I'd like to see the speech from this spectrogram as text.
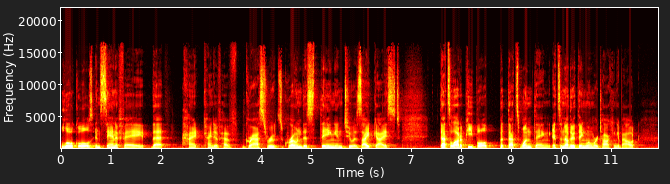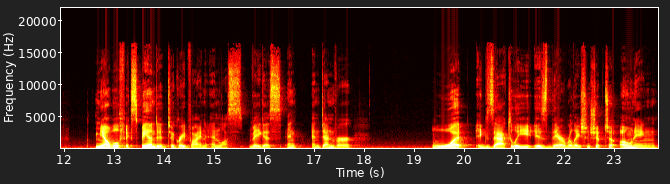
locals in Santa Fe that kind of have grassroots grown this thing into a zeitgeist, that's a lot of people, but that's one thing. It's another thing when we're talking about Meow Wolf expanded to Grapevine and Las Vegas and and Denver. What exactly is their relationship to owning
